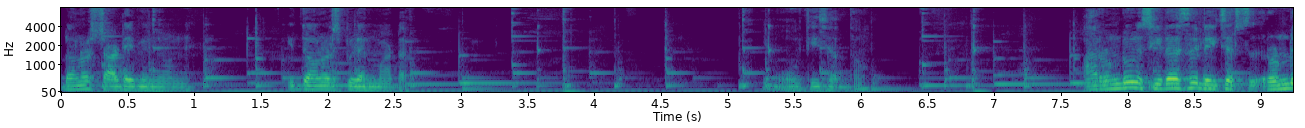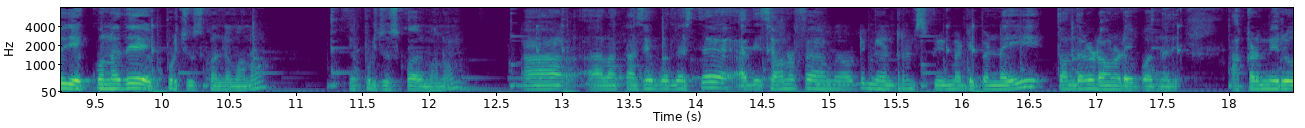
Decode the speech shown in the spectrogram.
డౌన్లోడ్ స్టార్ట్ అయిపోయింది చూడండి. ఇది డౌన్లోడ్ స్పీడ్ అనమాట మూవీ తీసేద్దాం. ఆ రెండు సీడర్స్ లేచర్స్ రెండు ఎక్కువ ఉన్నదే ఎప్పుడు చూసుకోండి మనం. ఎప్పుడు చూసుకోవాలి మనం. అలా కాసేపు వదిలేస్తే అది సెవెన్ నాట్ ఫైవ్ కాబట్టి మీ ఇంటర్నెట్ స్పీడ్ మీద డిపెండ్ అయ్యి తొందరగా డౌన్లోడ్ అయిపోతుంది. అక్కడ మీరు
